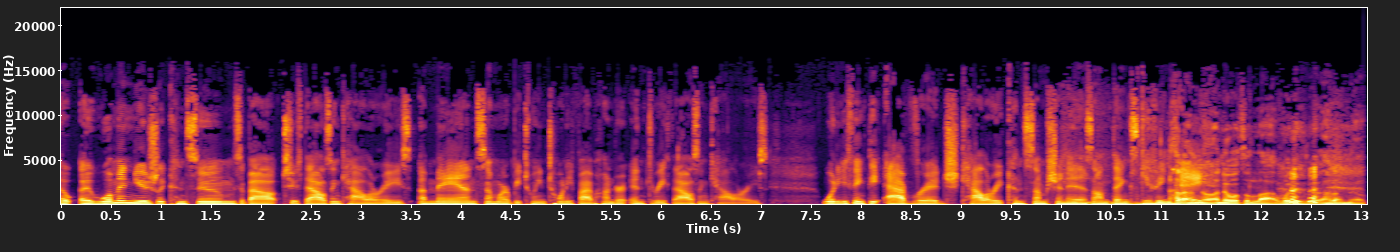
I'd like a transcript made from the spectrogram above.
a, a woman usually consumes about 2,000 calories, a man somewhere between 2,500 and 3,000 calories. What do you think the average calorie consumption is on Thanksgiving Day? I don't know. I know it's a lot. What is it? I don't know.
